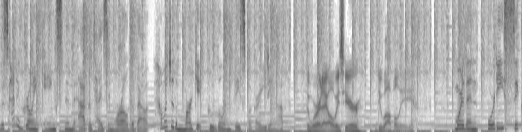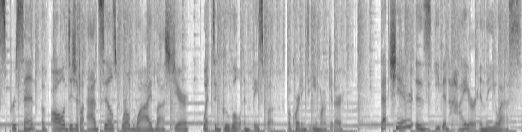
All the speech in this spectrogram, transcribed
this kind of growing angst in the advertising world about how much of the market Google and Facebook are eating up. The word I always hear duopoly. More than 46% of all digital ad sales worldwide last year went to Google and Facebook, according to eMarketer. That share is even higher in the US.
